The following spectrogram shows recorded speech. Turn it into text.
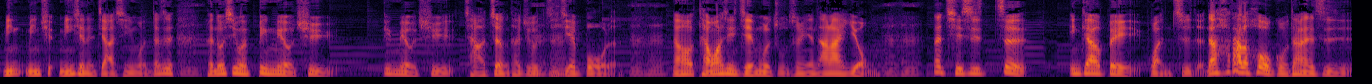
明明确明显的假新闻，但是很多新闻并没有去。并没有去查证，他就直接播了。然后谈话性节目的主持人也拿来用。那其实这应该要被管制的。那它的后果当然是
